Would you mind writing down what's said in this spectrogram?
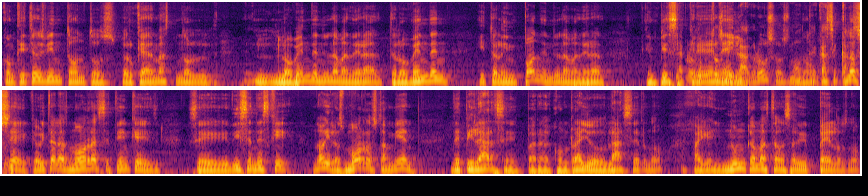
con criterios bien tontos, pero que además no, lo venden de una manera, te lo venden y te lo imponen de una manera que empieza a creer en milagrosos, ¿no? Que casi, casi. No sé, que ahorita las morras se tienen que, se dicen es que, no, y los morros también, depilarse para con rayo láser, ¿no? Para, y nunca más te van a salir pelos, ¿no?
